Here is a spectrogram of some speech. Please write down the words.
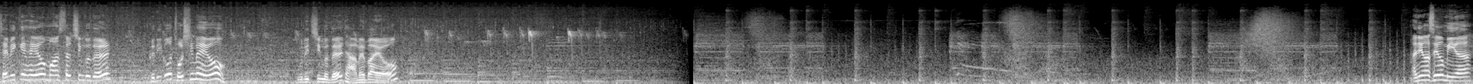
재밌게 해요, 몬스터 친구들. 그리고 조심해요. 우리 친구들 다음에 봐요. 안녕하세요, 미야.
